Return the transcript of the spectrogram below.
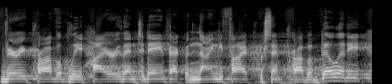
very probably higher than today. In fact, with 95% probability,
